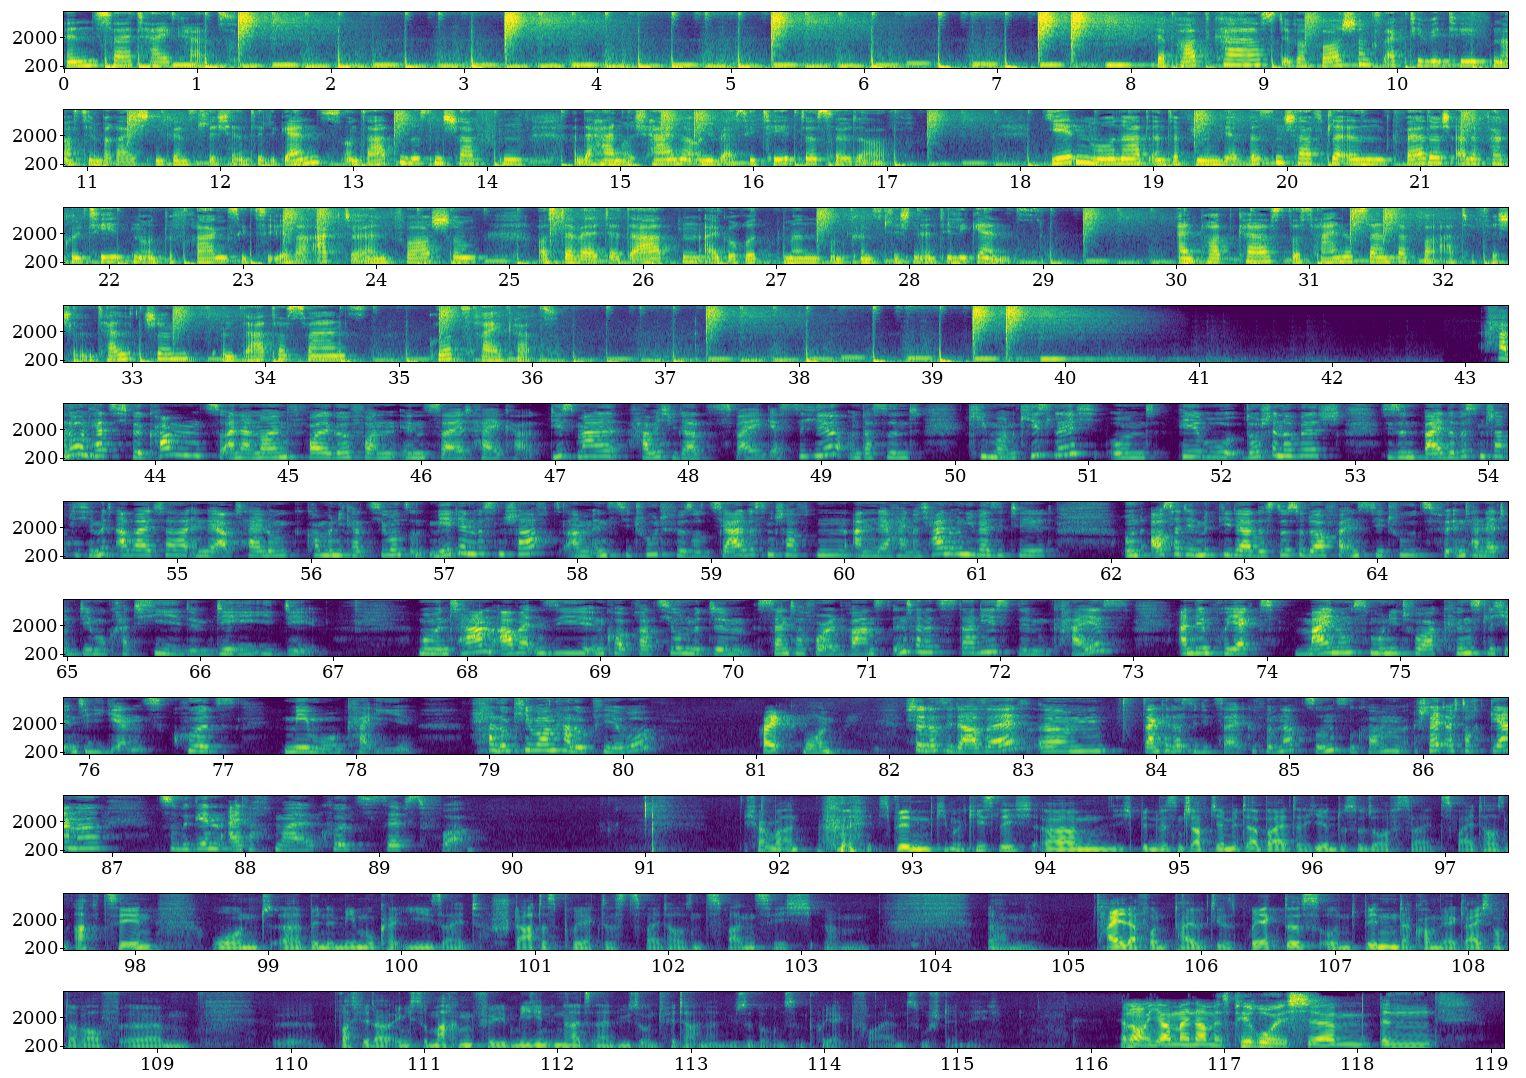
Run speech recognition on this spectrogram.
Inside HiCut. Der Podcast über Forschungsaktivitäten aus den Bereichen künstliche Intelligenz und Datenwissenschaften an der Heinrich-Heine-Universität Düsseldorf. Jeden Monat interviewen wir WissenschaftlerInnen quer durch alle Fakultäten und befragen sie zu ihrer aktuellen Forschung aus der Welt der Daten, Algorithmen und künstlichen Intelligenz. Ein Podcast des Heine Center for Artificial Intelligence and Data Science, kurz HiCAT. Und herzlich willkommen zu einer neuen Folge von Inside Hiker. Diesmal habe ich wieder zwei Gäste hier und das sind Kimon Kieslich und Pero Doschenovic. Sie sind beide wissenschaftliche Mitarbeiter in der Abteilung Kommunikations- und Medienwissenschaft am Institut für Sozialwissenschaften an der Heinrich-Heine-Universität und außerdem Mitglieder des Düsseldorfer Instituts für Internet und Demokratie, dem DEID. Momentan arbeiten sie in Kooperation mit dem Center for Advanced Internet Studies, dem KAIS, an dem Projekt Meinungsmonitor Künstliche Intelligenz, kurz MEMO KI. Hallo Kimon, hallo Pero. Hi. Moin. Schön, dass ihr da seid. Ähm, danke, dass ihr die Zeit gefunden habt, zu uns zu kommen. Stellt euch doch gerne zu Beginn einfach mal kurz selbst vor. Ich fange mal an. Ich bin Kimon Kieslich. Ähm, ich bin wissenschaftlicher Mitarbeiter hier in Düsseldorf seit 2018 und äh, bin im Memo KI seit Start des Projektes 2020 ähm, ähm, Teil davon, Teil dieses Projektes und bin, da kommen wir ja gleich noch darauf, ähm, äh, was wir da eigentlich so machen, für die Medieninhaltsanalyse und Twitter-Analyse bei uns im Projekt vor allem zuständig. Genau, ja, mein Name ist Pero. Ich ähm, bin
